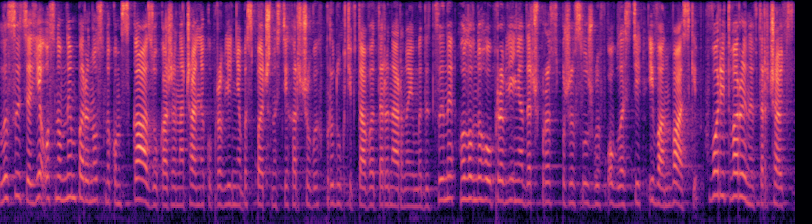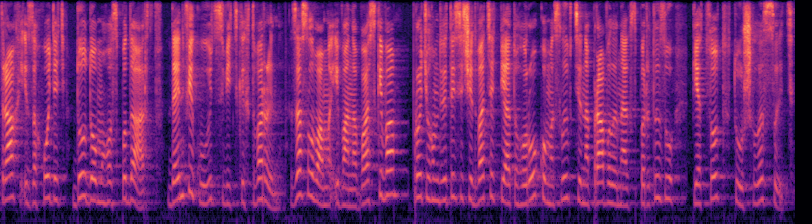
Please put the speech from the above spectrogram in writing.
Лисиця є основним переносником сказу, каже начальник управління безпечності харчових продуктів та ветеринарної медицини головного управління Держпродспоживслужби в області Іван Васьків. Хворі тварини втрачають страх і заходять до домогосподарств, де інфікують світських тварин. За словами Івана Васьківа, протягом 2025 року мисливці направили на експертизу 500 туш лисиць.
